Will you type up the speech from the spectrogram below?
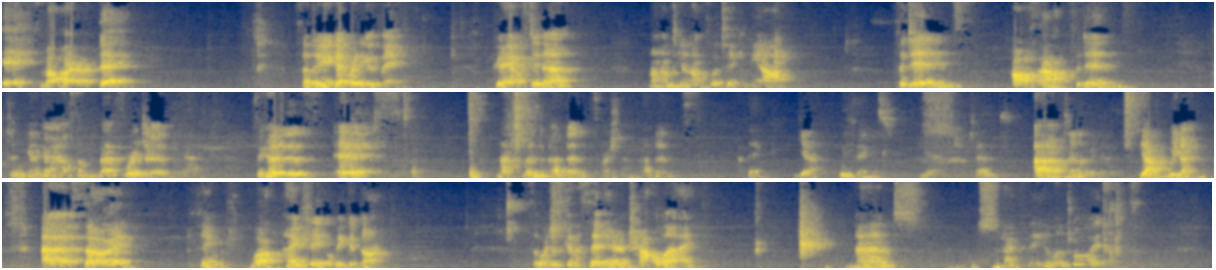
It's my birthday. So I'm doing a get ready with me. Going out for dinner. My auntie and uncle are taking me out for dins. Us out for dins. Then we're gonna go have some beverages. Yeah. Because it's national independence, Russian independence, I think. Yeah. We think. Yeah. Ten. Um, Ten let me know. yeah, we know. Uh, so I think, well, hopefully it'll be a good night. So we're just going to sit here and chat away, and hopefully you'll enjoy it.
